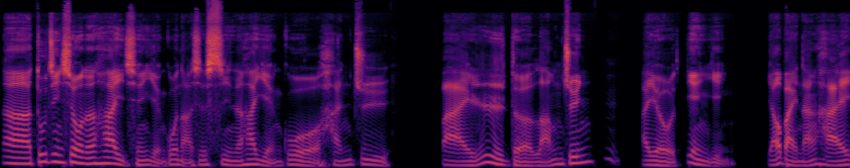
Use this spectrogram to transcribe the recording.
那都敬秀呢，他以前演过哪些戏呢？他演过韩剧《百日的郎君》，嗯，还有电影《摇摆男孩》《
